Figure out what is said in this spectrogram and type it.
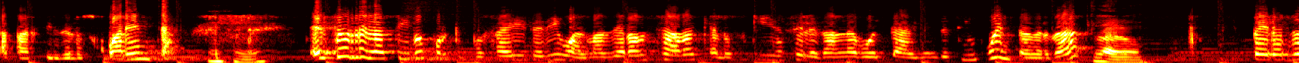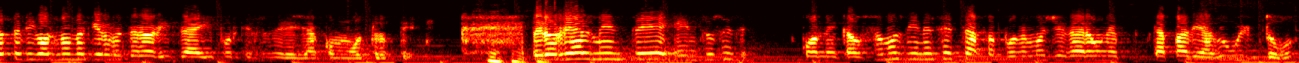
a partir de los 40. Esto es relativo porque pues ahí te digo, al más de avanzada que a los 15 le dan la vuelta a alguien de 50, ¿verdad? Claro. Pero yo te digo, no me quiero meter ahorita ahí porque eso sería ya como otro tema. Pero realmente, entonces, cuando causamos bien esa etapa, podemos llegar a una etapa de adulto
